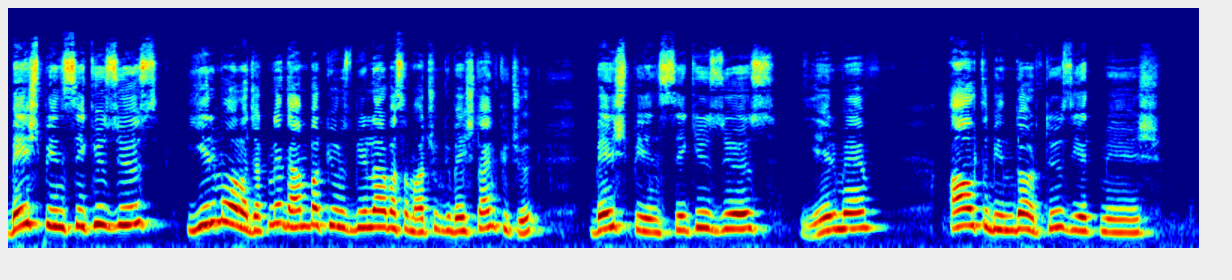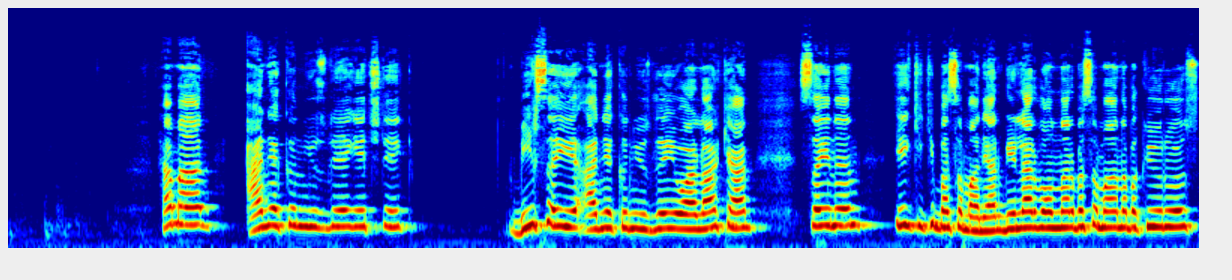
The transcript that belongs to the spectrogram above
5820 olacak. Neden? Bakıyoruz birler basamağı çünkü 5'ten küçük. 5820 6470 Hemen en yakın yüzlüğe geçtik. Bir sayıyı en yakın yüzlüğe yuvarlarken sayının İlk iki basamağın yani birler ve onlar basamağına bakıyoruz.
